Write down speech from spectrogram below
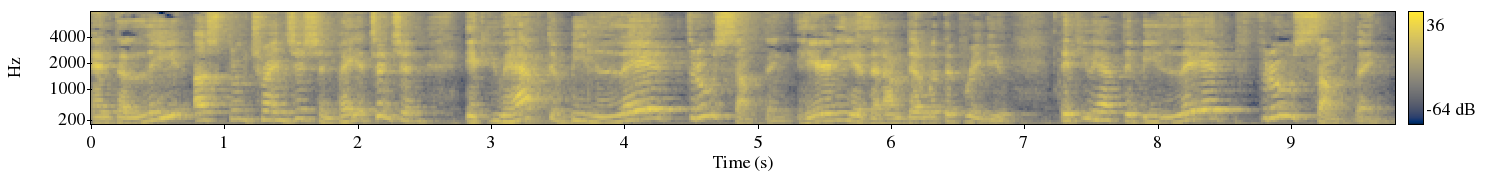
And to lead us through transition, pay attention. If you have to be led through something, here it is, and I'm done with the preview. If you have to be led through something,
